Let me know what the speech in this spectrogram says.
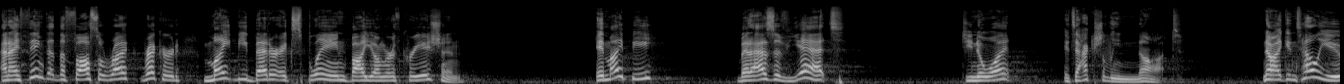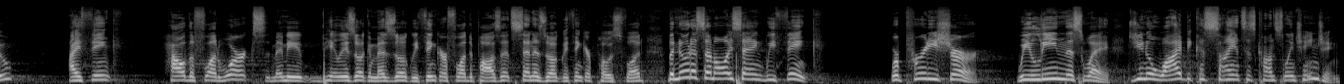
And I think that the fossil rec- record might be better explained by young Earth creation. It might be, but as of yet, do you know what? It's actually not. Now, I can tell you, I think how the flood works. Maybe Paleozoic and Mesozoic, we think are flood deposits. Cenozoic, we think are post flood. But notice I'm always saying we think. We're pretty sure. We lean this way. Do you know why? Because science is constantly changing.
